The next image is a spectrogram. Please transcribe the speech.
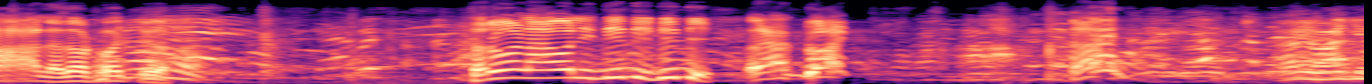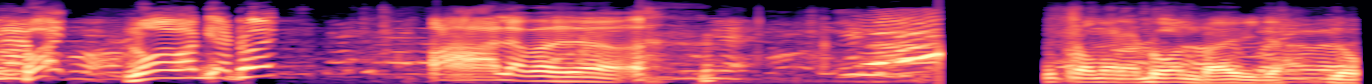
આ લે ઠોચ્યો તરુણ આ ઓલી દીદી દીદી ટોચ ટોચ નો વાગ્યા ટોચ બસ મિત્રો અમારા ડોન ભાઈ આવી ગયા જો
